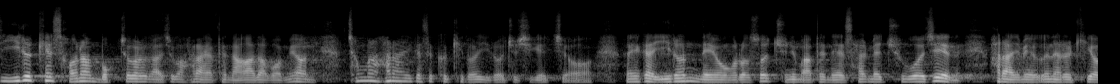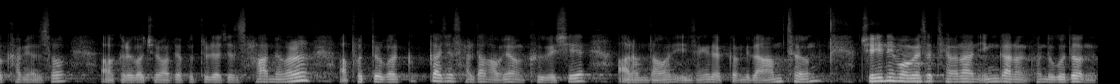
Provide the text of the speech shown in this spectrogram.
이렇게 선한 목적을 가지고 하나님 앞에 나가다 보면 정말 하나님께서 그 기도를 이루어 주시겠죠. 그러니까 이런 내용으로서 주님 앞에 내 삶에 주어진 하나님의 은혜를 기억하면서 아, 그리고 주님 앞에 붙들려진 사명을 아, 붙들고 끝까지 살다 가면 그것이 아름 아름다운 인생이 될 겁니다. 아무튼 죄인의 몸에서 태어난 인간은 그 누구든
